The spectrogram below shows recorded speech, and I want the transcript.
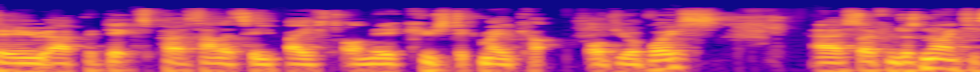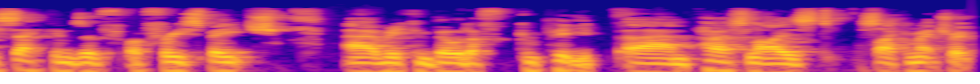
to uh, predict personality based on the acoustic makeup of your voice. Uh, so from just 90 seconds of, of free speech, uh, we can build a completely um, personalized psychometric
